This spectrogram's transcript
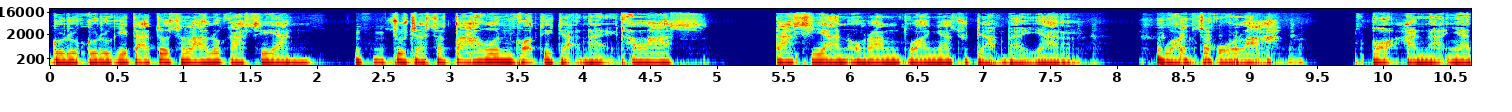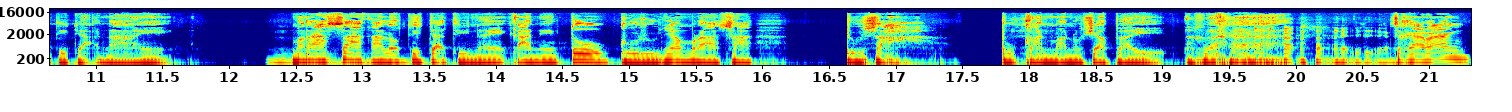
Guru-guru kita tuh selalu kasihan. Sudah setahun kok tidak naik kelas. Kasihan orang tuanya sudah bayar uang sekolah. Kok anaknya tidak naik. Merasa kalau tidak dinaikkan itu gurunya merasa dosa bukan manusia baik. Sekarang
